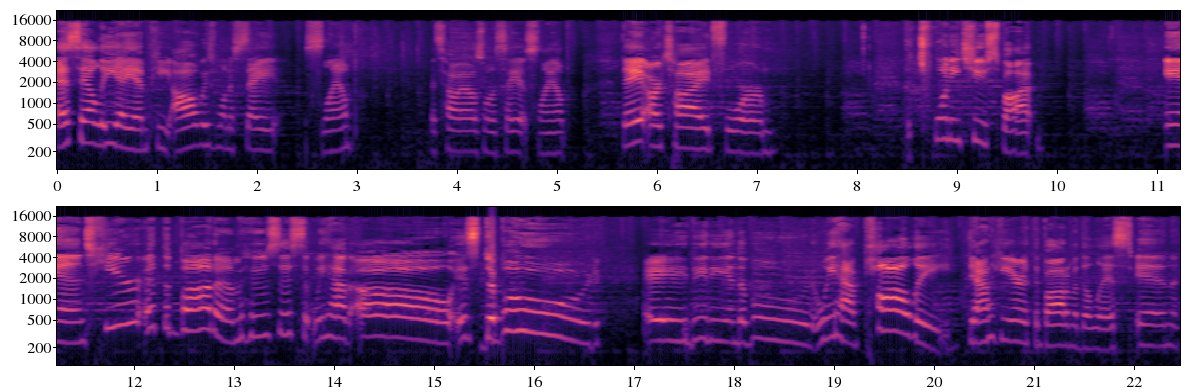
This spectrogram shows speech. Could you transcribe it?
S L E A M P. I always want to say Slamp. That's how I always want to say it, Slamp. They are tied for the 22 spot. And here at the bottom, who's this that we have? Oh, it's Dabood. Hey, Dini and Dabood. We have Polly down here at the bottom of the list in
